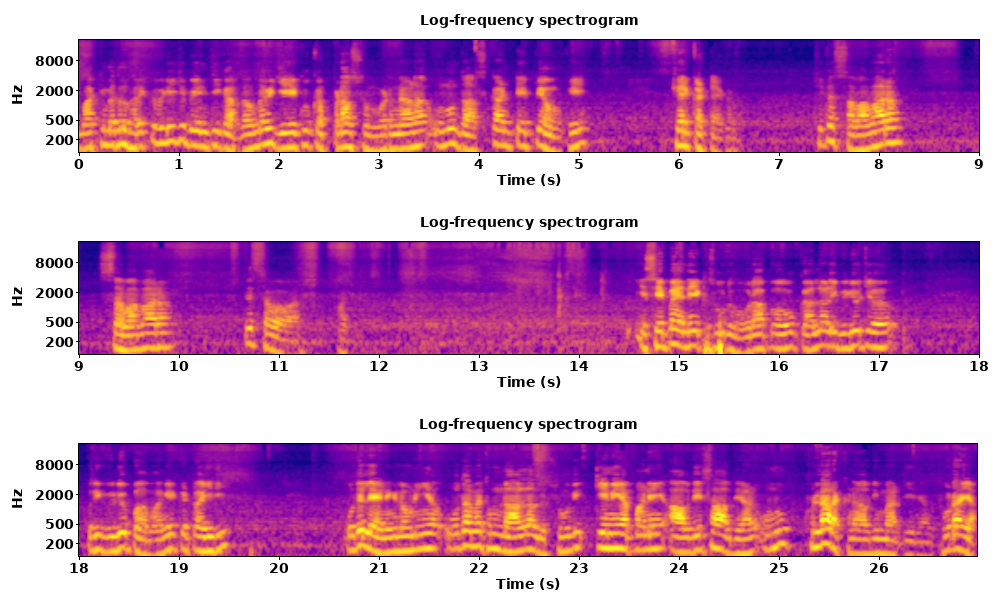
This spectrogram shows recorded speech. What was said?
ਬਾਕੀ ਮੈਂ ਤੁਹਾਨੂੰ ਹਰ ਇੱਕ ਵੀਡੀਓ 'ਚ ਬੇਨਤੀ ਕਰਦਾ ਹੁੰਦਾ ਵੀ ਜੇ ਕੋਈ ਕੱਪੜਾ ਸੁੰਗੜਨ ਵਾਲਾ ਉਹਨੂੰ 10 ਘੰਟੇ ਭਿਉਂ ਕੇ ਫਿਰ ਕੱਟਿਆ ਕਰੋ। ਠੀਕ ਆ? ਸਵਾ 12 ਸਵਾ 12 ਤੇ ਸਵਾ 12 ਇਸੇ ਭੈਣ ਦੇ ਇੱਕ ਸੂਟ ਹੋਰ ਆਪਾਂ ਉਹ ਕੱਲ ਵਾਲੀ ਵੀਡੀਓ 'ਚ ਉਹਦੀ ਵੀਡੀਓ ਪਾਵਾਂਗੇ ਕਟਾਈ ਦੀ। ਉਹਦੇ ਲਾਈਨਿੰਗ ਲਾਉਣੀ ਆ, ਉਹਦਾ ਮੈਂ ਤੁਹਾਨੂੰ ਨਾਲ ਨਾਲ ਦੱਸੂ ਵੀ ਕਿਵੇਂ ਆਪਾਂ ਨੇ ਆਪਦੇ ਹਿਸਾਬ ਦੇ ਨਾਲ ਉਹਨੂੰ ਖੁੱਲਾ ਰੱਖਣਾ, ਆਪਦੀ ਮਰਜ਼ੀ ਦੇ ਨਾਲ ਥੋੜਾ ਜਿਹਾ।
